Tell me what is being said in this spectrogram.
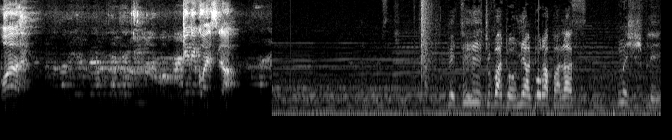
Ouais. Qui dit quoi là Petit, tu vas dormir à Dora Palace. Vous me giflez.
